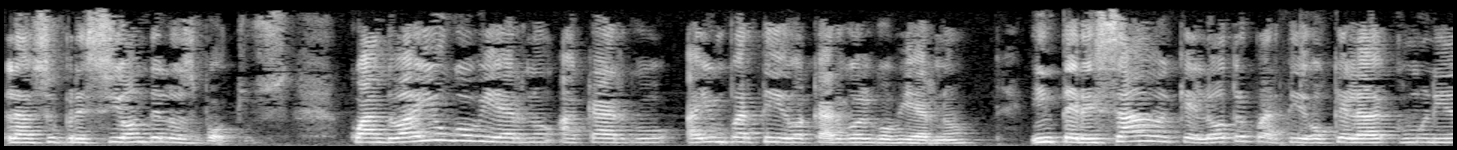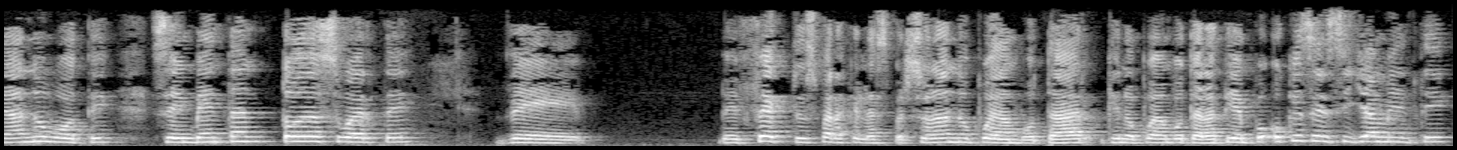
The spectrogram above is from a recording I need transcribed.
la supresión de los votos. Cuando hay un gobierno a cargo, hay un partido a cargo del gobierno, interesado en que el otro partido o que la comunidad no vote, se inventan toda suerte de, de efectos para que las personas no puedan votar, que no puedan votar a tiempo o que sencillamente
